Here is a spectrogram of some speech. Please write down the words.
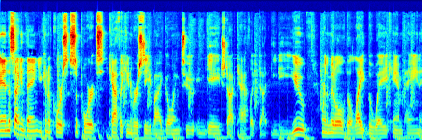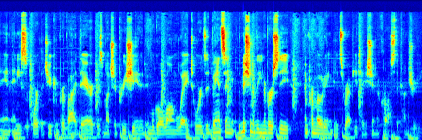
And the second thing, you can of course support Catholic University by going to engage.catholic.edu. We're in the middle of the Light the Way campaign, and any support that you can provide there is much appreciated and will go a long way towards advancing the mission of the university and promoting its reputation across the country.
